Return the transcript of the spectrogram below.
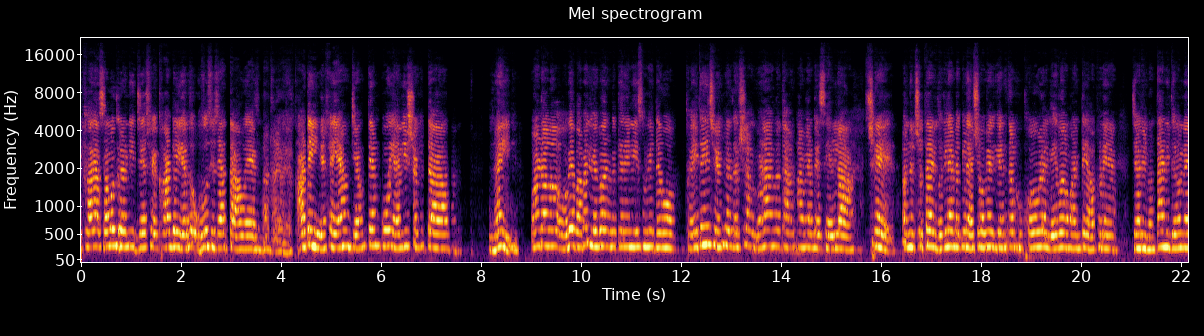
ખરા સમુદ્રની જે છે ખાડે એ ભુજ જતા હોય ખાડે એટલે એમ જેમ તેમ કોઈ આવી શકતા નહીં. પણ હવે બાબા વ્યવહાર વગેરેની સુવિધાઓ થઈ ગઈ છે. એટલે દર્શન ઘણા બધા આપણા માટે સહેલા છે. અને છતાંય ડગલા ડગલા ચોગે ગેંદમ ખોવડ લેવા માટે આપણે જ્યારે નતાની દેવને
